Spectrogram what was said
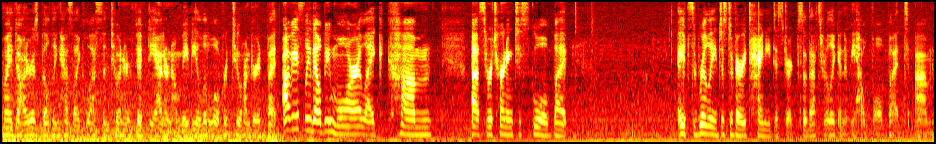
my daughter's building has like less than 250 i don't know maybe a little over 200 but obviously there'll be more like come us returning to school but it's really just a very tiny district, so that's really gonna be helpful. But um,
